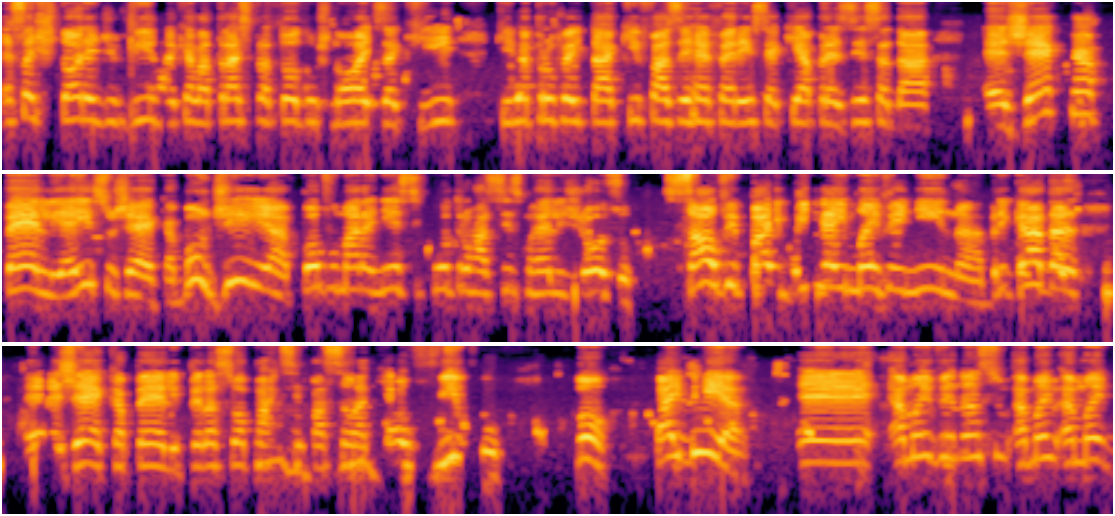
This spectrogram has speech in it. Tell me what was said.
essa história de vida que ela traz para todos nós aqui. Queria aproveitar aqui fazer referência aqui à presença da é, Jeca Pele. É isso, Jeca? Bom dia, povo maranhense contra o racismo religioso. Salve, pai Bia e mãe Venina. Obrigada, é, Jeca Pele, pela sua participação aqui ao vivo. Bom, pai Bia, é, a mãe Venâncio, a mãe, a mãe,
